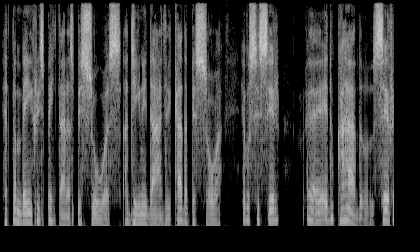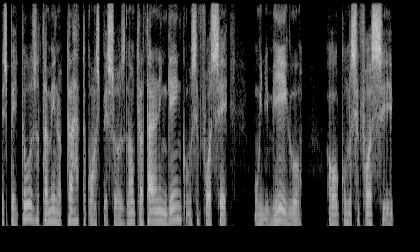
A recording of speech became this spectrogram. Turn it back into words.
é também respeitar as pessoas, a dignidade de cada pessoa, é você ser é, educado, ser respeitoso também no trato com as pessoas, não tratar ninguém como se fosse um inimigo ou como se fosse,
